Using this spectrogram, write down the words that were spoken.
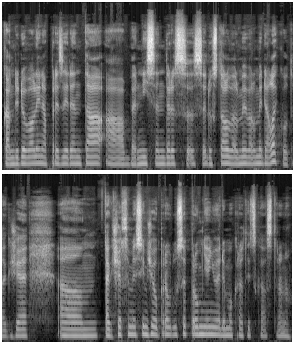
kandidovali na prezidenta a Bernie Sanders se dostal velmi, velmi daleko. Takže, takže si myslím, že opravdu se proměňuje demokratická strana.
